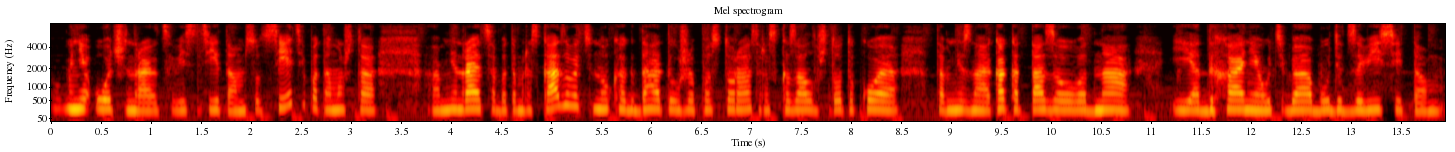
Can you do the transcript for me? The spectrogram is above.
мне очень нравится вести там соцсети, потому что а, мне нравится об этом рассказывать, но когда ты уже по сто раз рассказал, что такое, там, не знаю, как от тазового дна и от дыхания у тебя будет зависеть там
